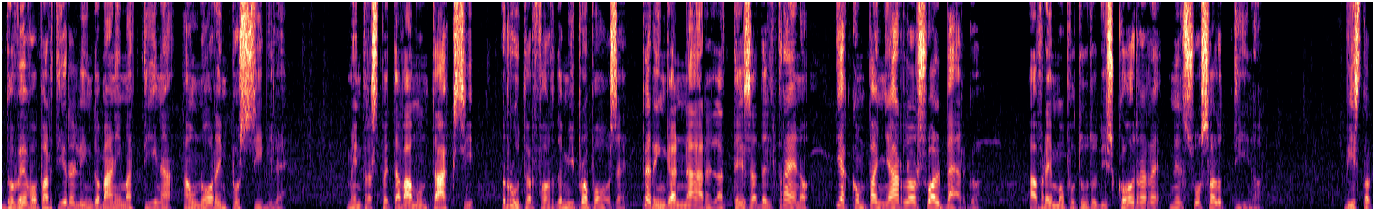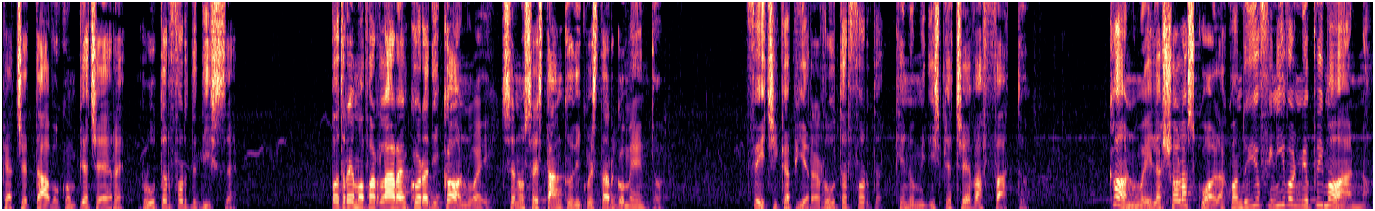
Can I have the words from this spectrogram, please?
Dovevo partire l'indomani mattina a un'ora impossibile. Mentre aspettavamo un taxi, Rutherford mi propose, per ingannare l'attesa del treno, di accompagnarlo al suo albergo. Avremmo potuto discorrere nel suo salottino. Visto che accettavo con piacere, Rutherford disse: Potremmo parlare ancora di Conway, se non sei stanco di questo argomento. Feci capire a Rutherford che non mi dispiaceva affatto. Conway lasciò la scuola quando io finivo il mio primo anno,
